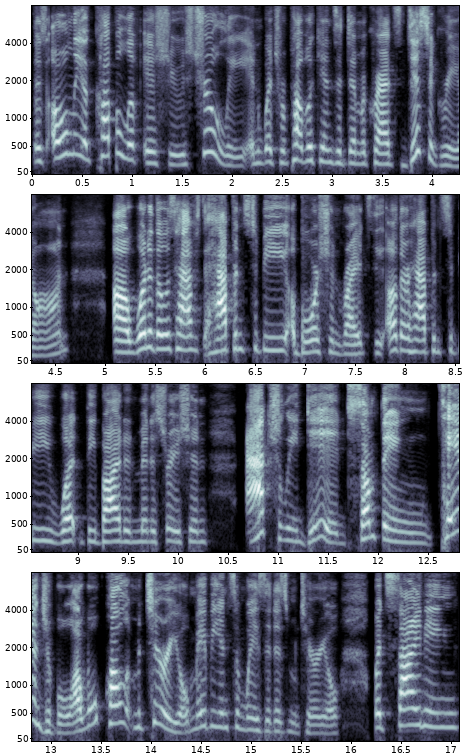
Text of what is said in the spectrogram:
There's only a couple of issues, truly, in which Republicans and Democrats disagree on. Uh, one of those has, happens to be abortion rights. The other happens to be what the Biden administration actually did something tangible. I won't call it material. Maybe in some ways it is material, but signing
